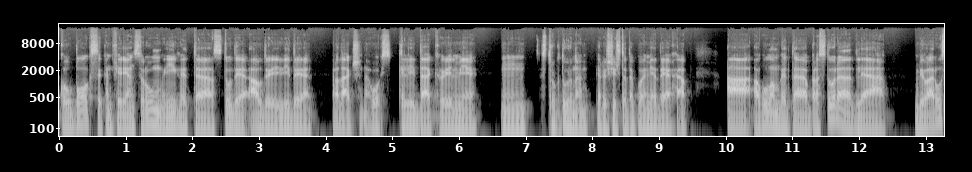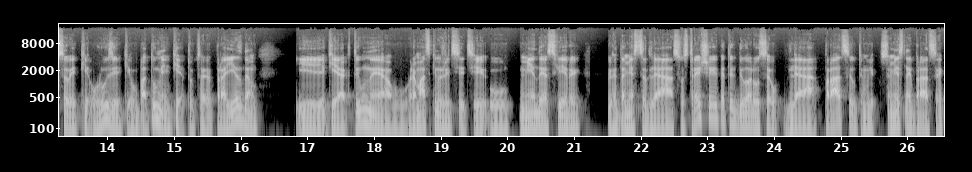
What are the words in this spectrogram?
колбоксы, конференц-рум і гэта студыя аўдыо і відэа продакшена. Вось, калі так вельмі структурна перайшлі, што такое медыахаб. А агулам гэта прастора для беларусаў які ў грузі які ў батуме якія тут праездам і якія актыўныя ў грамадскім жыцці ці у медыасферы гэта месца для сустрэчы гэтых беларусаў для працы у тым ліку сумеснай працы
